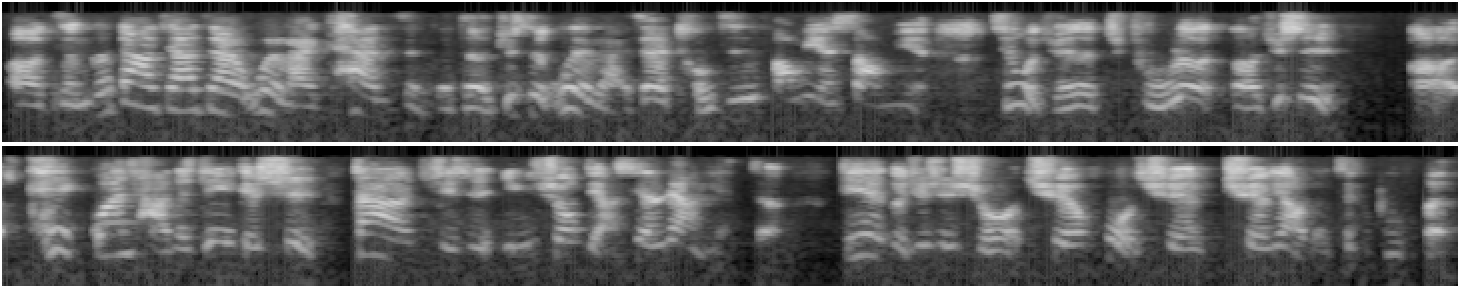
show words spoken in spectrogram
呃，整个大家在未来看整个的，就是未来在投资方面上面，其实我觉得除了呃，就是呃可以观察的第一个是，当然其实营收表现亮眼的，第二个就是说缺货缺缺料的这个部分，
